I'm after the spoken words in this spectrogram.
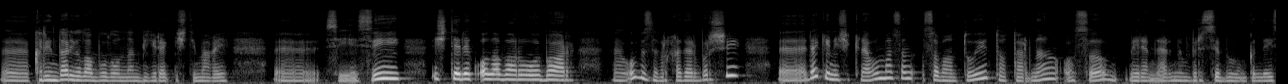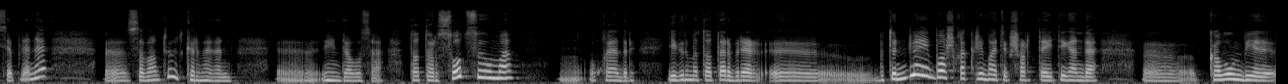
э, календарь елы булуыннан бигрәк иҗтимагый сәяси эчтәлек ала баруы бар Э, ул безне беркадәр борчый, э, ләкин ничек кенә булмасын, Сабантуй татарның осал бәйрәмнәренең берсе бүгенге көндә исәпләнә. Э, Сабантуй үткәрмәгән нинди булса, татар социумы ул кадәр 20 татар берәр бөтенләй башка климатик шартта дигәндә Колумбия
